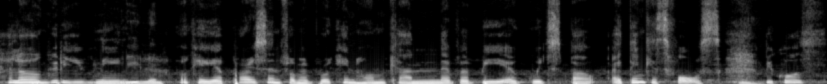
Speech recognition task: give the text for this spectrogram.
Hello, good evening. Good evening. Okay, a person from a broken home can never be a good spouse. I think it's false because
